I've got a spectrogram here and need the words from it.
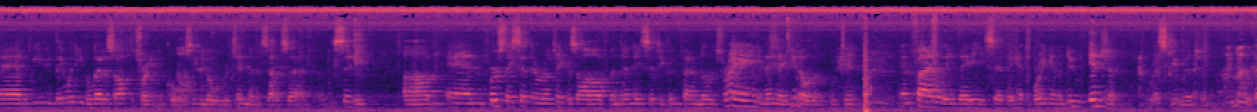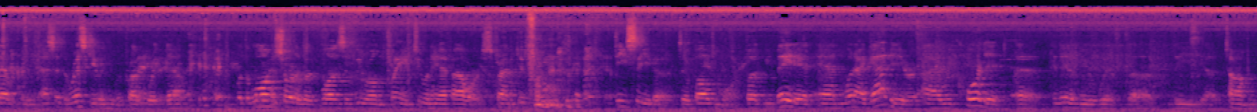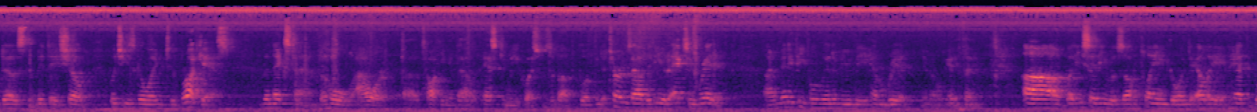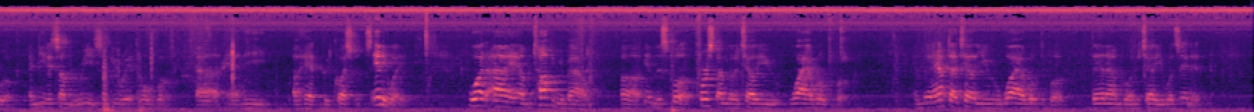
And we, they wouldn't even let us off the train, of course, even though we were 10 minutes outside of the city. Um, and first they said they were going to take us off, and then they said they couldn't find another train, and then they, you know the routine. And finally they said they had to bring in a new engine, rescue engine. I knew what that would mean. I said the rescue engine would probably break down. But the long and short of it was that we were on the train two and a half hours trying to get from DC to, to Baltimore. But we made it, and when I got here, I recorded uh, an interview with uh, the uh, Tom who does the midday show, which he's going to broadcast the next time, the whole hour, uh, talking about, asking me questions about the book. And it turns out that he had actually read it. Uh, many people who interview me haven't read, you know, anything. Uh, but he said he was on a plane going to LA and had the book and needed something to read, so he read the whole book. Uh, and he had good questions. Anyway, what I am talking about uh, in this book, first I'm going to tell you why I wrote the book. And then after I tell you why I wrote the book, then I'm going to tell you what's in it.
